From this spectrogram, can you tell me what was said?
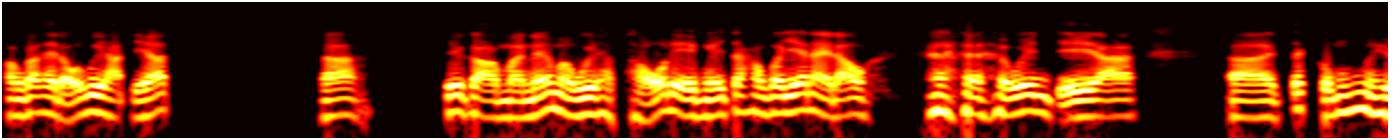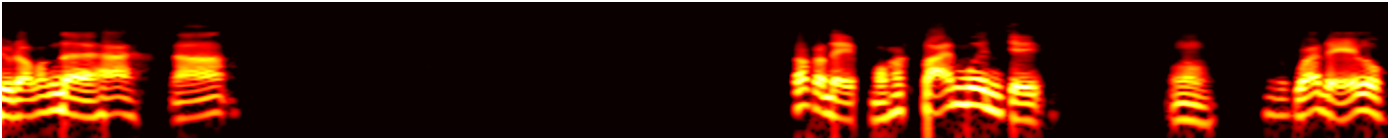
không có thay đổi quy hoạch gì hết. Đó. Chứ còn mà nếu mà quy hoạch thổ thì em nghĩ chắc không có giá này đâu. Quý anh chị uh, uh, chắc cũng hiểu rõ vấn đề ha. Đó rất là đẹp một h8 với anh chị. Ừ. quá rẻ luôn.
